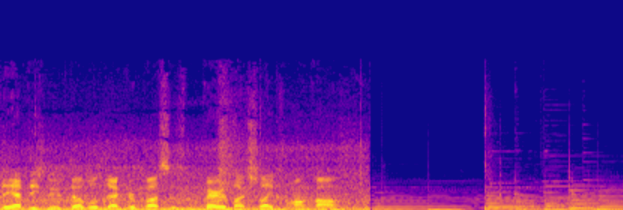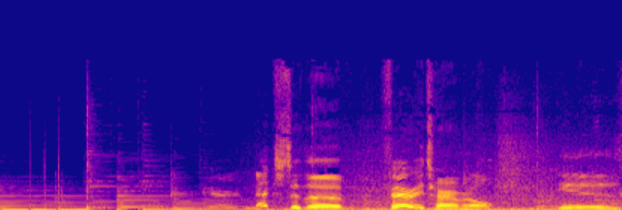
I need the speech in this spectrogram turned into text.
They have these new double-decker buses, very much like Hong Kong. Here, next to the ferry terminal is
